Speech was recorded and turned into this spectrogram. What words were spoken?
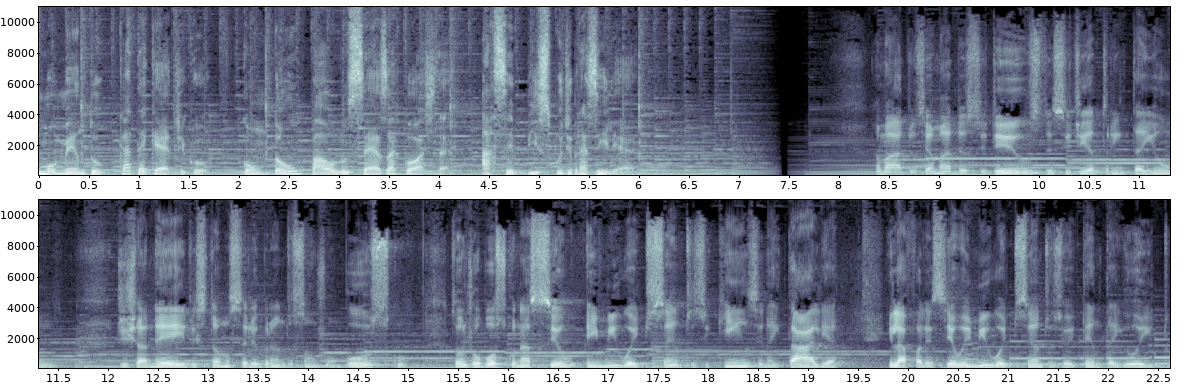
Momento Catequético, com Dom Paulo César Costa, Arcebispo de Brasília. Amados e amadas de Deus, nesse dia 31 de janeiro, estamos celebrando São João Bosco. São João Bosco nasceu em 1815 na Itália e lá faleceu em 1888.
